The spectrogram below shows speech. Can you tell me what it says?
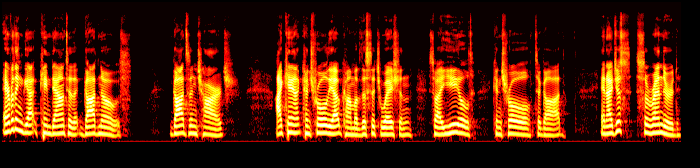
everything got, came down to that God knows. God's in charge. I can't control the outcome of this situation, so I yield control to God. And I just surrendered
